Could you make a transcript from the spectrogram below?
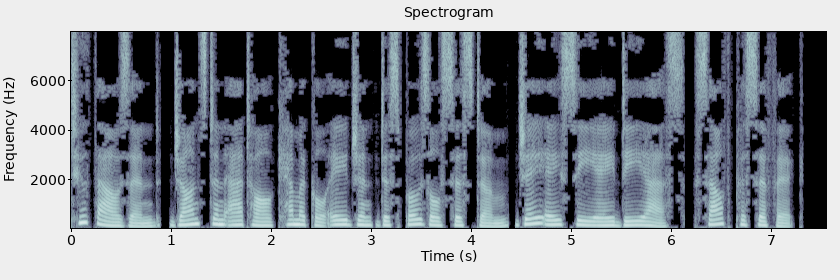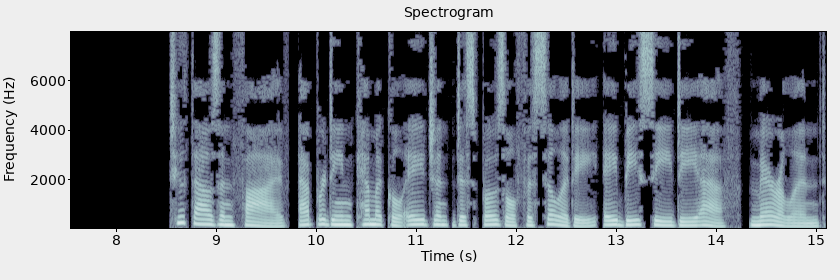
2000, Johnston Atoll Chemical Agent Disposal System JACADS, South Pacific. 2005, Aberdeen Chemical Agent Disposal Facility ABCDF, Maryland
